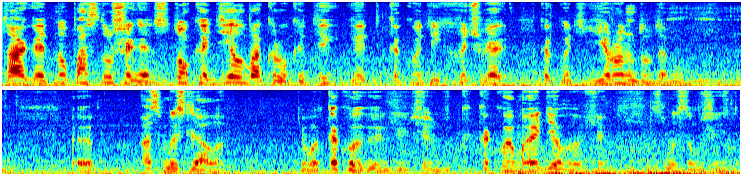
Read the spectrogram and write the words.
Так, говорит, ну послушай, говорит, столько дел вокруг, и ты какую-то хочешь какую-то ерунду там э, осмысляла. Вот, какое, какое мое дело вообще, смысл жизни.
